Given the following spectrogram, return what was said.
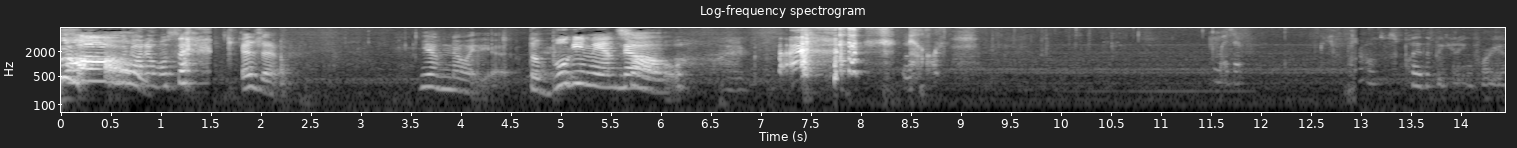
Oh my god, I almost said it. Is it You have no idea. the Boogeyman No. song? I'll just play the beginning for you.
